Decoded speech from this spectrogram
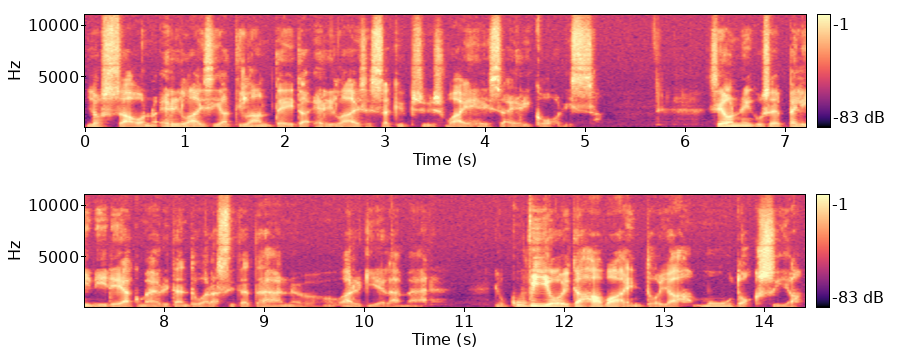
jossa on erilaisia tilanteita erilaisissa kypsyysvaiheissa eri kohdissa. Se on niin kuin se pelin idea, kun mä yritän tuoda sitä tähän arkielämään. Kuvioita, havaintoja, muutoksia –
